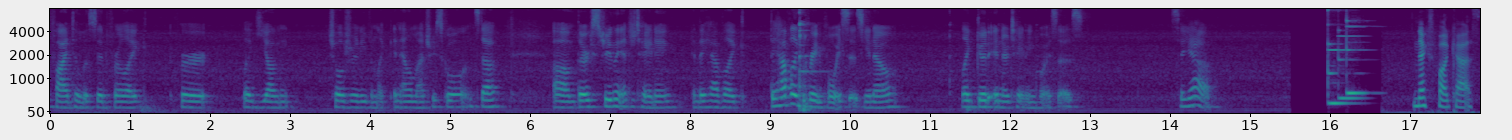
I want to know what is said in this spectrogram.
fine to listen for like for like young children, even like in elementary school and stuff. Um, they're extremely entertaining, and they have like they have like great voices, you know, like good entertaining voices. So yeah, next podcast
